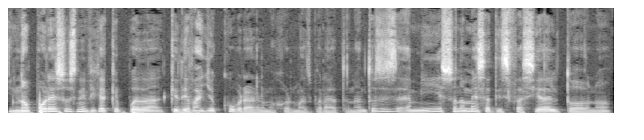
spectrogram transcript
y no por eso significa que pueda que deba yo cobrar a lo mejor más barato, ¿no? Entonces a mí eso no me satisfacía del todo, ¿no?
